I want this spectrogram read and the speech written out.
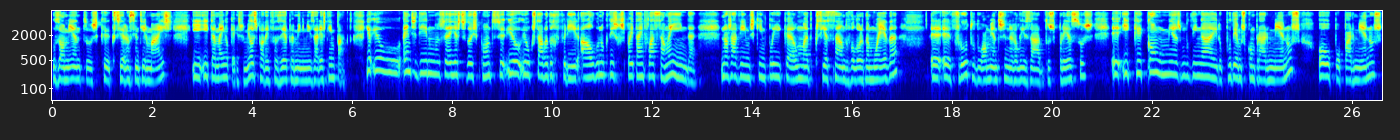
os aumentos que, que se fizeram sentir mais e, e, também o que é que as famílias podem fazer para minimizar este impacto. Eu, eu antes de irmos a estes dois pontos, eu, eu gostava de referir algo no que diz respeito à inflação ainda. Nós já vimos que implica uma depreciação do valor da moeda, eh, eh, fruto do aumento generalizado dos preços eh, e que com o mesmo dinheiro podemos comprar menos ou poupar menos,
